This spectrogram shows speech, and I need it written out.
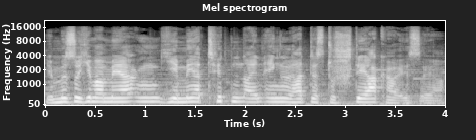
Ihr müsst euch immer merken, je mehr Titten ein Engel hat, desto stärker ist er.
